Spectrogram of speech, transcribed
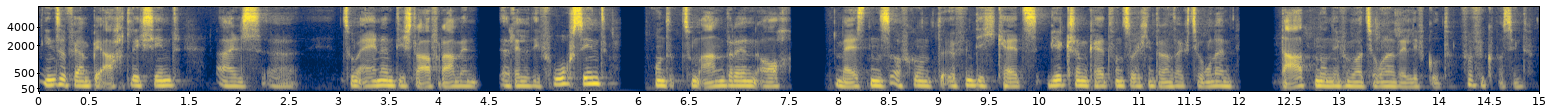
insofern beachtlich sind, als äh, zum einen die Strafrahmen relativ hoch sind und zum anderen auch meistens aufgrund der Öffentlichkeitswirksamkeit von solchen Transaktionen Daten und Informationen relativ gut verfügbar sind.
